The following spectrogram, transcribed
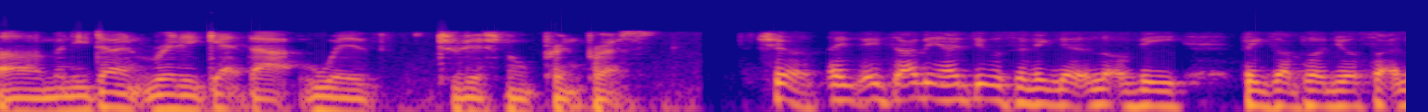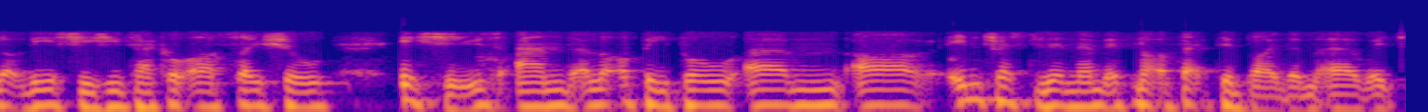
Um, and you don't really get that with traditional print press. Sure. It, I mean, I do also think that a lot of the, for example, on your site, a lot of the issues you tackle are social issues, and a lot of people um, are interested in them, if not affected by them, uh, which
